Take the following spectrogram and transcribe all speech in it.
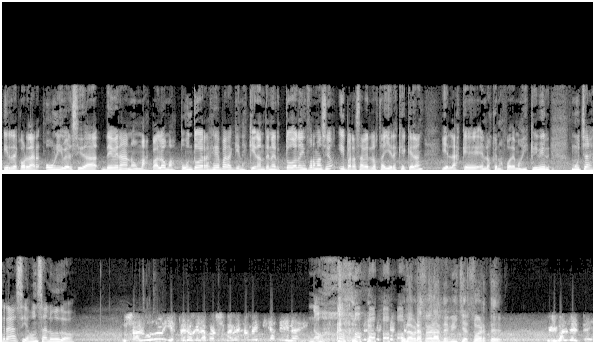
Y recordar Universidad de Verano, más palomas.org para quienes quieran tener toda la información y para saber los talleres que quedan y en, las que, en los que nos podemos inscribir. Muchas gracias, un saludo. Un saludo y espero que la próxima vez no me pirate de nadie. No. Un abrazo grande, Michel, suerte. Igualmente.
